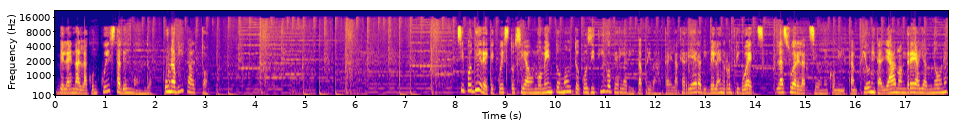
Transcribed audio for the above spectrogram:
Belen alla conquista del mondo, una vita al top. Si può dire che questo sia un momento molto positivo per la vita privata e la carriera di Belen Rodriguez, la sua relazione con il campione italiano Andrea Iannone,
